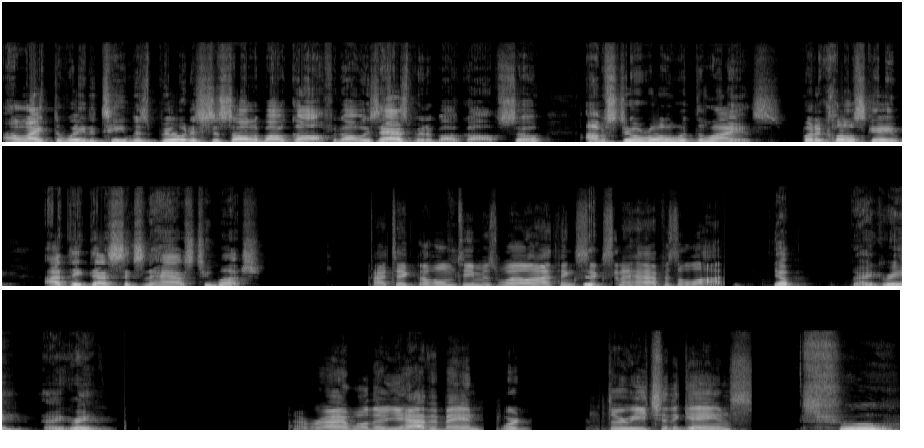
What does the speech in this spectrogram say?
I like the way the team is built. It's just all about Goff. It always has been about Goff. So I'm still rolling with the Lions, but a close game. I think that six and a half is too much. I take the home team as well, and I think six and a half is a lot. Yep, I agree. I agree. All right. Well, there you have it, man. We're through each of the games. Whew.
